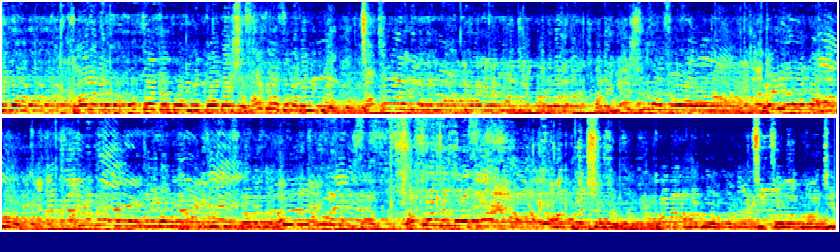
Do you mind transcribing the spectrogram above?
ಜಿಲ್ಲಾ ಕಾರ್ಯನಿರತ ಪತ್ರಕರ್ತರ ವಿವಿಧೋದ್ದೇಶ ಸಹಕಾರ ಸಂಘ ದಯವಿಟ್ಟು ಚಪ್ಪಾಳೆಯೊಂದಿಗೆ ಅವರನ್ನು ಇದ್ದಾರೆ. మన ಎ ಶ್ರೀನಿವಾಸರಾವ್ ಅವರನ್ನ ಬೆಳ್ಳಿ ಪದಕ ಹಾಗೂ ದಯವಿಟ್ಟು ಚಪ್ಪಾಳೆ ಪತ್ರಕರ್ತರ ಸಂಘದ ಅಧ್ಯಕ್ಷರು ಹಾಗೂ ಚಿಕ್ಕಬಳ್ಳಾಪುರ ಜಿಲ್ಲಾ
